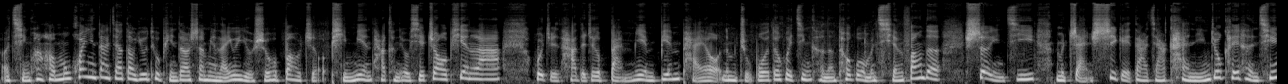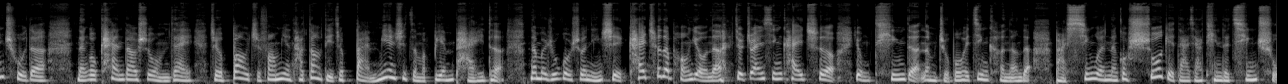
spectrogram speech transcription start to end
呃情况。好，我们欢迎大家。大家到 YouTube 频道上面来，因为有时候报纸平面它可能有些照片啦，或者它的这个版面编排哦，那么主播都会尽可能透过我们前方的摄影机，那么展示给大家看，您就可以很清楚的能够看到说我们在这个报纸方面它到底这版面是怎么编排的。那么如果说您是开车的朋友呢，就专心开车用听的，那么主播会尽可能的把新闻能够说给大家听得清楚。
